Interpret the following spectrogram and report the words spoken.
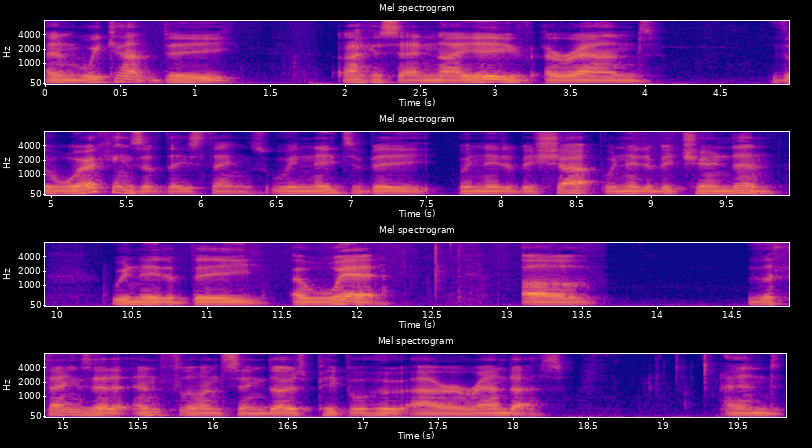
And we can't be, like I say, naive around the workings of these things. We need to be we need to be sharp. We need to be tuned in. We need to be aware of the things that are influencing those people who are around us. And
